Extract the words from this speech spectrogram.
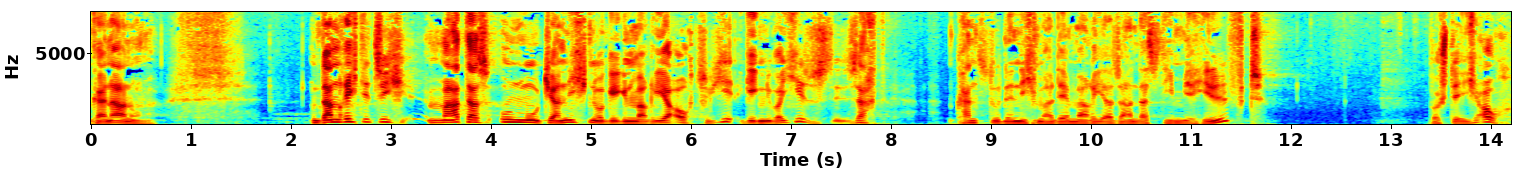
Keine Ahnung. Und dann richtet sich Marthas Unmut ja nicht nur gegen Maria, auch zu gegenüber Jesus. Sie sagt, kannst du denn nicht mal der Maria sagen, dass die mir hilft? Verstehe ich auch.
